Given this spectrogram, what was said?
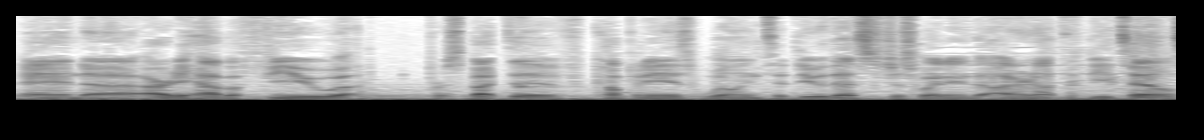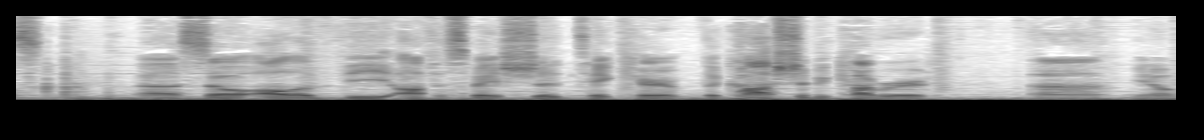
And uh, I already have a few prospective companies willing to do this, just waiting to iron out the details. Uh, so all of the office space should take care of the cost should be covered uh, you know,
